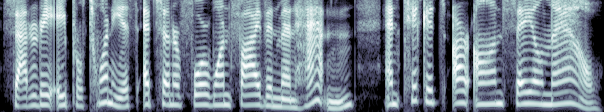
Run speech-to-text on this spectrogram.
Saturday, April 20th at Center 415 in Manhattan, and tickets are on sale now.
